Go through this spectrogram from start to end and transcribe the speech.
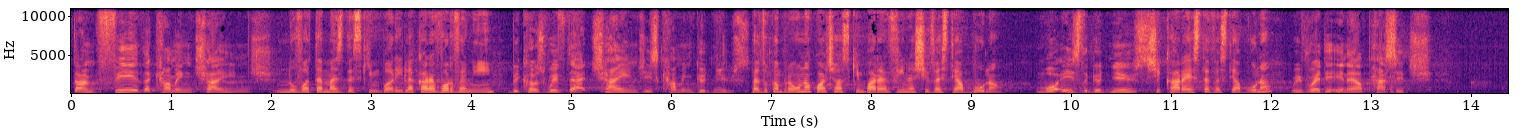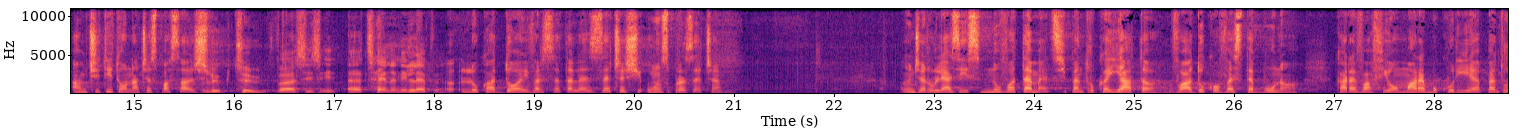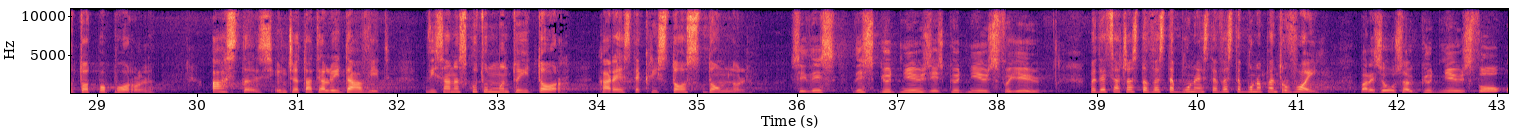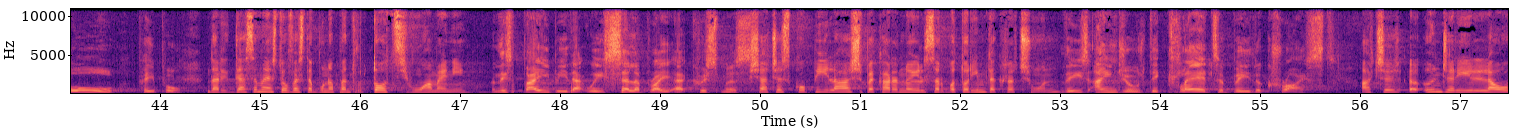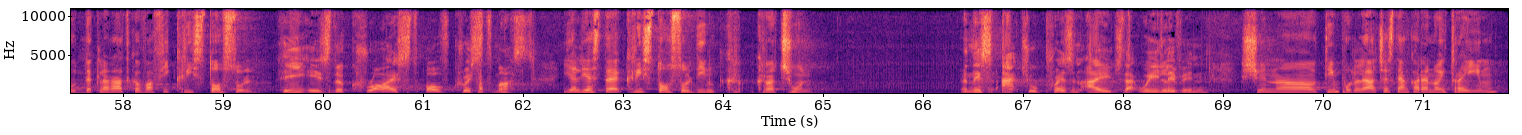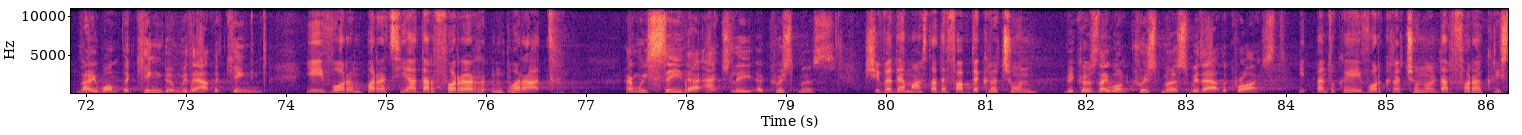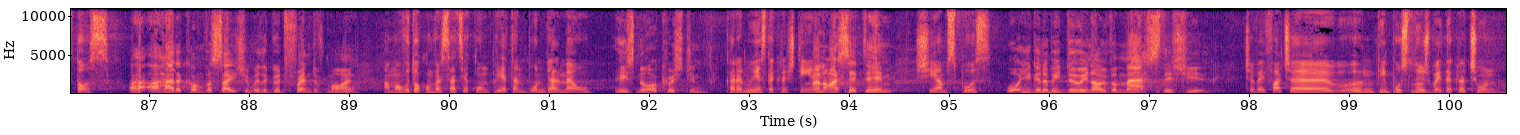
Don't fear the coming change, Nu vă temeți de schimbările care vor veni, because with that change is coming good news. pentru că împreună cu acea schimbare vine și vestea bună. And what is the good news? Și care este vestea bună? We've read it in our passage, Am citit-o în acest pasaj. Luke 2, verses uh, 10 and 11. Luca 2, versetele 10 și 11. Îngerul le-a zis, nu vă temeți, pentru că iată, vă aduc o veste bună, care va fi o mare bucurie pentru tot poporul. Astăzi, în cetatea lui David, vi s-a născut un mântuitor, care este Hristos Domnul. See, this, this good news is good news for you, Vedeți, această veste bună este veste bună pentru voi, but it's also good news for all people. dar de asemenea este o veste bună pentru toți oamenii. And this baby that we celebrate at Christmas, Și acest copilaș pe care noi îl sărbătorim de Crăciun, these angels declared to be the Christ. Ace- îngerii l-au declarat că va fi Hristosul. He is the Christ of Christmas. El este Hristosul din Cr- Crăciun. And this actual present age that we live in, Și în uh, timpurile acestea în care noi trăim, they want the kingdom without the king. ei vor împărăția, dar fără împărat. And we see that actually at Christmas Și vedem asta de fapt de Crăciun, because they want Christmas without the Christ. pentru că ei vor Crăciunul, dar fără Hristos. I, I had a conversation with a good friend of mine. Am avut o conversație cu un prieten bun de-al meu, He's not a Christian. care nu este creștin, And I said to him, și i-am spus, What are you going to be doing over Mass this year? ce vei face uh, în timpul slujbei de Crăciun?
